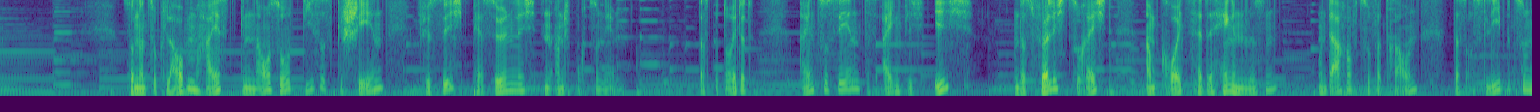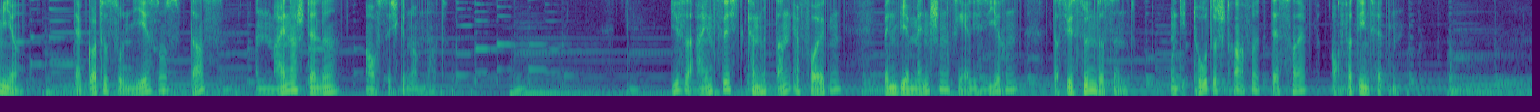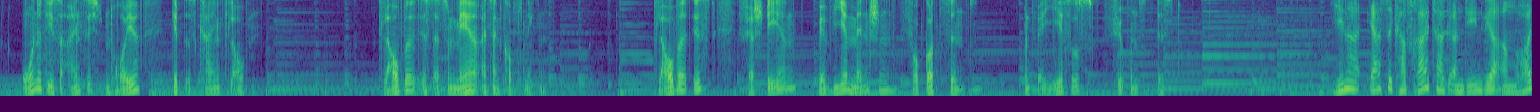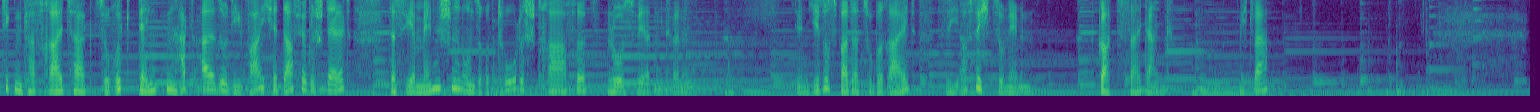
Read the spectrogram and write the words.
sondern zu glauben heißt genauso dieses Geschehen für sich persönlich in Anspruch zu nehmen. Das bedeutet einzusehen, dass eigentlich ich, und das völlig zu Recht, am Kreuz hätte hängen müssen und darauf zu vertrauen, dass aus Liebe zu mir der Gottessohn Jesus das an meiner Stelle auf sich genommen hat. Diese Einsicht kann nur dann erfolgen, wenn wir Menschen realisieren, dass wir Sünder sind und die Todesstrafe deshalb auch verdient hätten. Ohne diese Einsicht und Reue gibt es keinen Glauben. Glaube ist also mehr als ein Kopfnicken. Glaube ist Verstehen, wer wir Menschen vor Gott sind und wer Jesus für uns ist. Jener erste Karfreitag, an den wir am heutigen Karfreitag zurückdenken, hat also die Weiche dafür gestellt, dass wir Menschen unsere Todesstrafe loswerden können. Denn Jesus war dazu bereit, sie auf sich zu nehmen. Gott sei Dank. Nicht wahr?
